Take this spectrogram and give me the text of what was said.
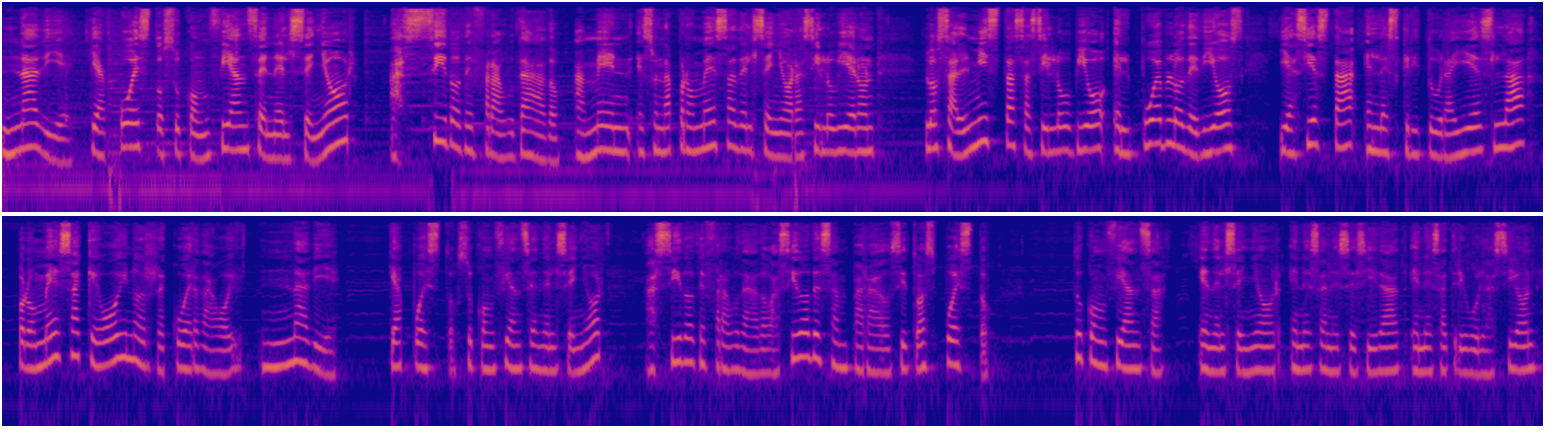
Nadie que ha puesto su confianza en el Señor ha sido defraudado. Amén. Es una promesa del Señor. Así lo vieron los salmistas, así lo vio el pueblo de Dios y así está en la escritura. Y es la promesa que hoy nos recuerda hoy. Nadie que ha puesto su confianza en el Señor ha sido defraudado, ha sido desamparado. Si tú has puesto tu confianza en el Señor, en esa necesidad, en esa tribulación,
